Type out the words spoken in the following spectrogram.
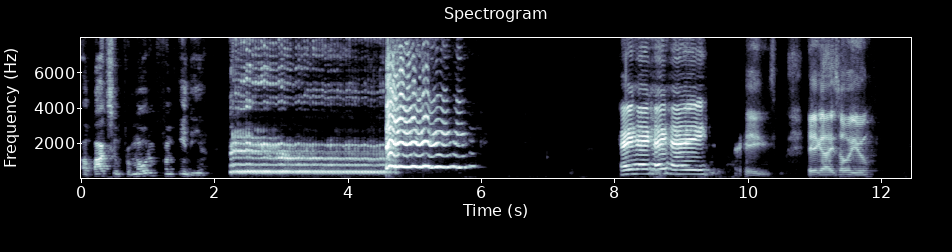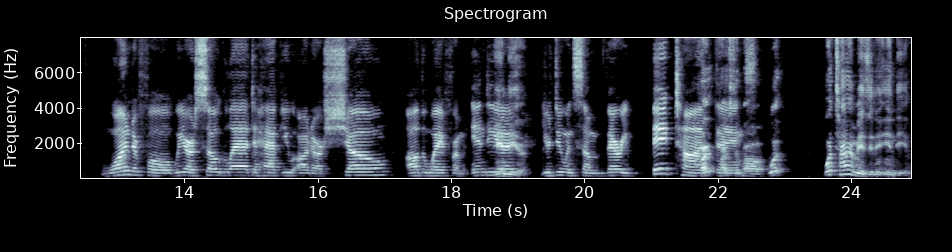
a boxing promoter from India. Hey, hey, hey, hey. Hey, hey guys, how are you? Wonderful. We are so glad to have you on our show all the way from India. India. You're doing some very big time First, things. first of all, what what time is it in India?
